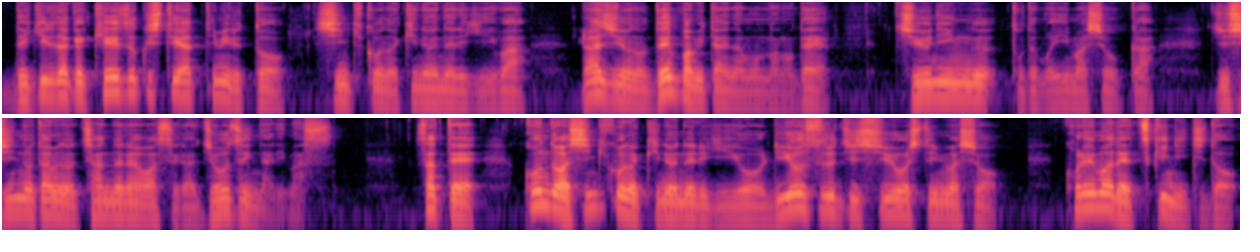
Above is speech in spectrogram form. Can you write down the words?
できるだけ継続してやってみると新機構の機能エネルギーはラジオの電波みたいなもんなのでチューニングとでも言いましょうか受信のためのチャンネル合わせが上手になります。さて今度は新機構の機能エネルギーを利用する実習をしてみましょう。これまで月に一度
